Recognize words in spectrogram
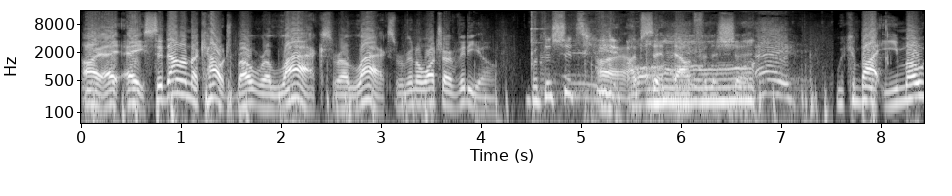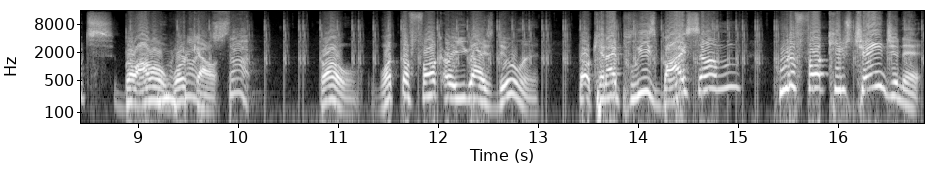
Alright, hey, hey, sit down on the couch, bro. Relax, relax. We're gonna watch our video. But this shit's heated. Alright, I'm sitting down for this shit. Oh. Hey. We can buy emotes? Bro, I'm Oh on my God. Stop. Bro, what the fuck are you guys doing? Bro, can I please buy something? Who the fuck keeps changing it?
